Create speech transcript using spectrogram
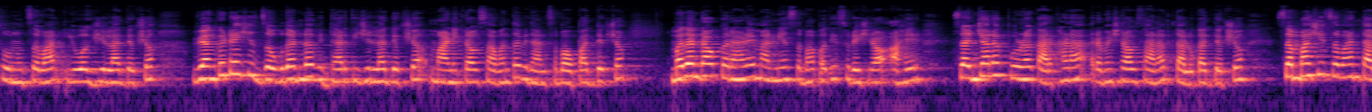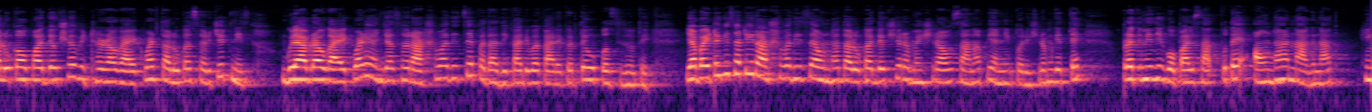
सोनू चव्हाण युवक जिल्हाध्यक्ष व्यंकटेश जोगदंड विद्यार्थी जिल्हाध्यक्ष माणिकराव सावंत विधानसभा उपाध्यक्ष मदनराव कराळे माननीय सभापती सुरेशराव आहेर संचालक पूर्ण कारखाना रमेशराव सानप तालुकाध्यक्ष संभाजी चव्हाण तालुका उपाध्यक्ष विठ्ठलराव गायकवाड तालुका सरचिटणीस गुलाबराव गायकवाड यांच्यासह राष्ट्रवादीचे पदाधिकारी व कार्यकर्ते उपस्थित होते. या बैठकीसाठी राष्ट्रवादीचे औंढा तालुकाध्यक्ष रमेशराव सानप यांनी परिश्रम घेतले. प्रतिनिधी गोपाल सातपुते औंढा नागनाथ हिंग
